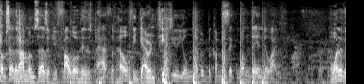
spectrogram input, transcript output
Rambam said, the Rambam says if you follow his path of health, he guarantees you you'll never become sick one day in your life. And one of the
